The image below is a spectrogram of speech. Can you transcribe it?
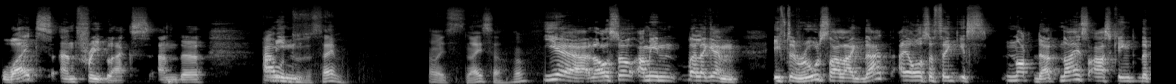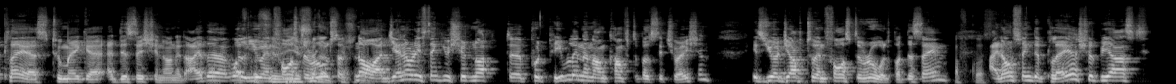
whites and three blacks. And uh, I, I would do the same. Oh, it's nicer, huh? yeah, and also, I mean, well, again, if the rules are like that, I also think it's not that nice asking the players to make a, a decision on it either. Well, you you- enforce you the rules. you No. I generally think you should not uh, put people in an uncomfortable situation. It's your job to enforce the rules. But the same, Of course. I don't think the player should be asked,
